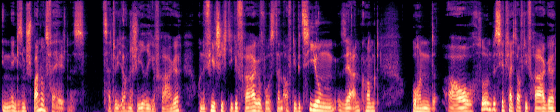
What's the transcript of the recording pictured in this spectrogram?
in, in diesem Spannungsverhältnis? Das ist natürlich auch eine schwierige Frage und eine vielschichtige Frage, wo es dann auf die Beziehung sehr ankommt und auch so ein bisschen vielleicht auf die Frage,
